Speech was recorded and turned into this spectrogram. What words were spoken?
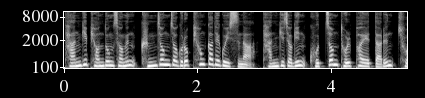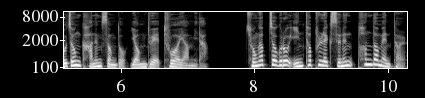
단기 변동성은 긍정적으로 평가되고 있으나 단기적인 고점 돌파에 따른 조정 가능성도 염두에 두어야 합니다. 종합적으로 인터플렉스는 펀더멘털,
